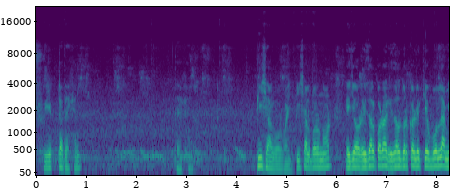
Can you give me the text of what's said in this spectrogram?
শেপটা দেখেন। দেখেন। বিশাল বড় ভাই, বিশাল বড় নর। এই যে ওর রেজাল্ট করা রেজাল্ট দরকার হলে কেউ বললে আমি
